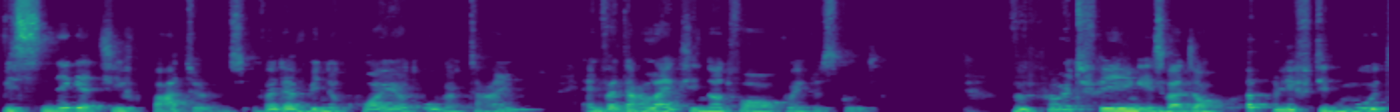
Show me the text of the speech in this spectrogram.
these negative patterns that have been acquired over time and that are likely not for our greatest good. The third thing is that our uplifted mood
